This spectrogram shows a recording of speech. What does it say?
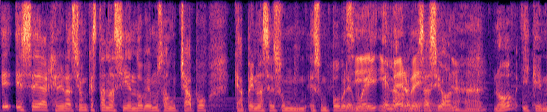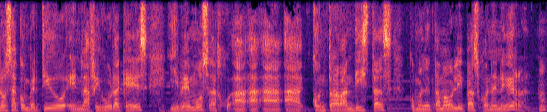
e- esa generación que están haciendo. Vemos a un chapo que apenas es un, es un pobre Sí, güey en la organización. ¿no? Y que no se ha convertido en la figura que es. Y vemos a- a contrabandistas como el de Tamaulipas, Juan N. Guerra, ¿no?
